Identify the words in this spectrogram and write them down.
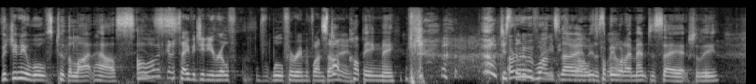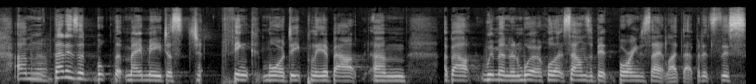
Virginia Woolf's "To the Lighthouse." Oh, I was going to say Virginia Woolf, Wolf, A Room of One's Stop Own. copying me. Just a room of was maybe a one's own is probably well. what I meant to say, actually. Um, That is a book that made me just think more deeply about um, about women and work. Well, it sounds a bit boring to say it like that, but it's this,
